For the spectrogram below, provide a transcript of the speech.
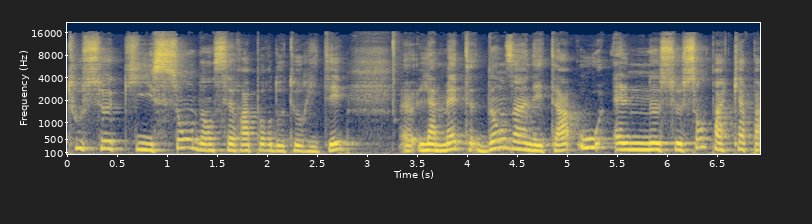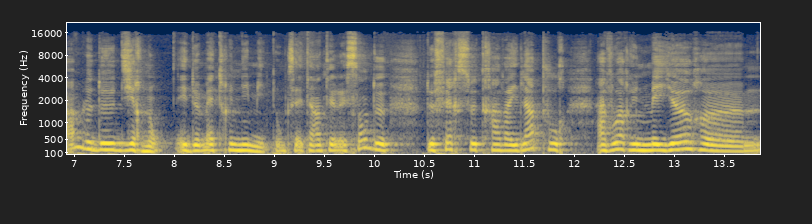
tous ceux qui sont dans ce rapport d'autorité, euh, la mettent dans un état où elle ne se sent pas capable de dire non et de mettre une limite. Donc c'était intéressant de, faire ce travail-là pour avoir une meilleure, euh,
